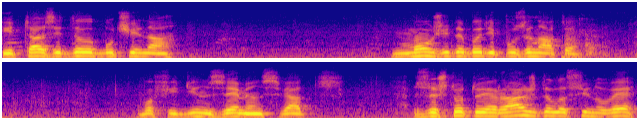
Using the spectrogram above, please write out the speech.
И тази дълбочина може да бъде позната в един земен свят, защото е раждала синове,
